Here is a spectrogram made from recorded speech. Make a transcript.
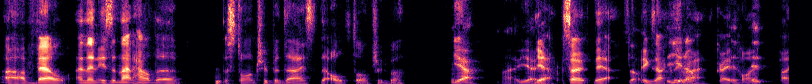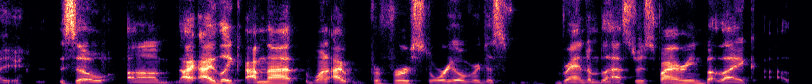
uh Vel, and then isn't that how the the stormtrooper dies, the old stormtrooper? yeah uh, yeah Yeah. So yeah, so exactly you know right. Great point it- by you. so um i i like i'm not one i prefer story over just random blasters firing but like uh,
